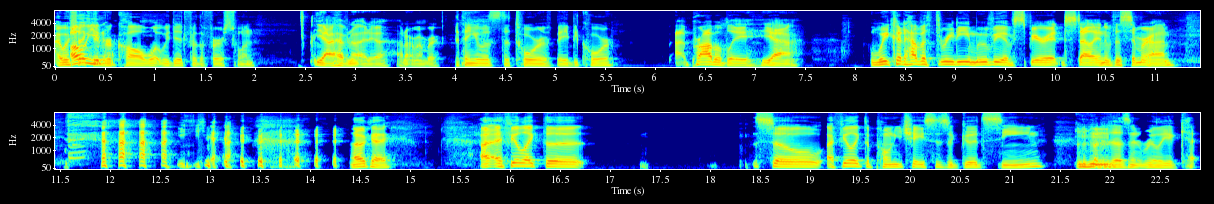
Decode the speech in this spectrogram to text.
I wish Oh, I you could know- recall what we did for the first one. yeah, I have no idea. I don't remember. I think it was the tour of Baby Corp. Uh, probably, yeah. We could have a 3D movie of Spirit Stallion of the Cimarron. yeah. okay. I, I feel like the so I feel like the pony chase is a good scene, but it Mhm. doesn't really enca-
